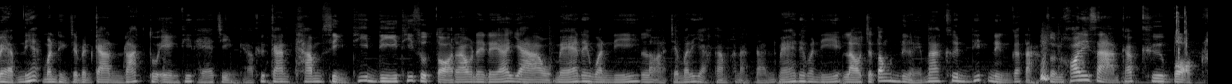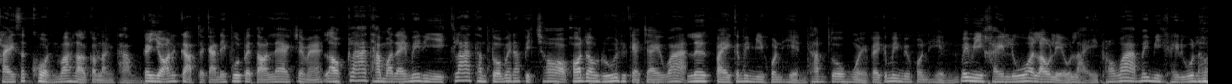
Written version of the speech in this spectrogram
แบบเนี้ยมันถึงจะเป็นการรักตัวเองที่แท้จริงครับคือการทำสิ่งที่ดีที่สุดต่อเราในระยะยาว แม้ในวันนี้เราอาจจะไม่ได้อยากทำขนาดนั้น แม้ในวันนี้เราจะต้องเหนื่อยมากขึ้นนิดหนึงก็ตาม ส่วนข้อที่สามครับคือบอกใครสักคนว่าเรากำลังทำก็ย้อนกลับจากการที่พูดไปตอนแรกใช่ไหมเรากล้าทำอะไรไม่ดีกล้าทำตัวไม่รับผิดชอบ เพราะเรารู้อยู่แก่ใจว่าเลิกไปก็ไม่มีคนเห็นทำตัวห่วยไปก็ไม่มีคนเห็น ไม่มีใครรู้ว่าเราเหลวไหล เพราะว่าไม่มีใครรู้ว่าเรา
